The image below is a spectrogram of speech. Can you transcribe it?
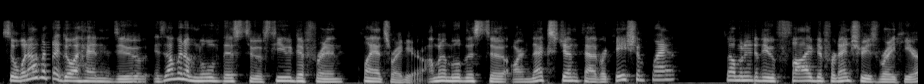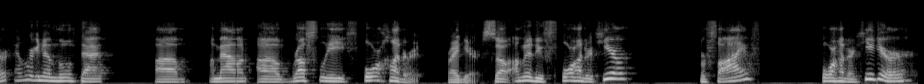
So what I'm going to go ahead and do is I'm going to move this to a few different plants right here. I'm going to move this to our next gen fabrication plant. So I'm going to do five different entries right here, and we're going to move that um, amount of roughly 400 right here. So I'm going to do 400 here for five, 400 here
